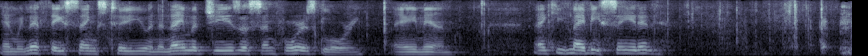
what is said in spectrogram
And we lift these things to you in the name of Jesus and for his glory. Amen. Thank you. You may be seated.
